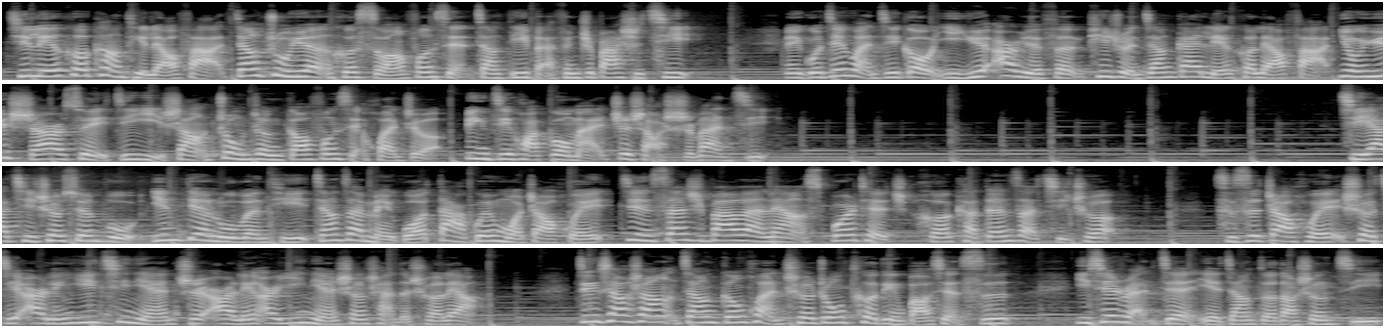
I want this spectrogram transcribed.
其联合抗体疗法将住院和死亡风险降低百分之八十七。美国监管机构已于二月份批准将该联合疗法用于十二岁及以上重症高风险患者，并计划购买至少十万剂。起亚汽车宣布，因电路问题，将在美国大规模召回近三十八万辆 Sportage 和 Cadenza 汽车。此次召回涉及二零一七年至二零二一年生产的车辆，经销商将更换车中特定保险丝，一些软件也将得到升级。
